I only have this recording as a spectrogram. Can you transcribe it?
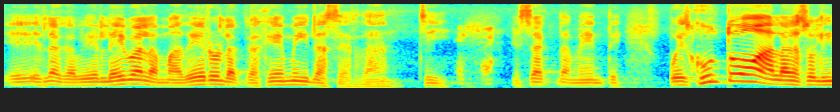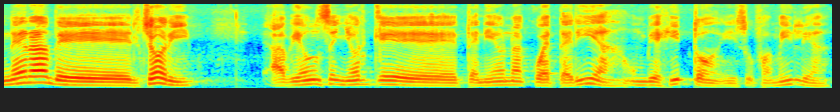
Es la Gabriel Leiva, la Madero, la Cajeme y la Cerdán. Sí, exactamente. Pues junto a la gasolinera del Chori había un señor que tenía una cuetería, un viejito y su familia.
